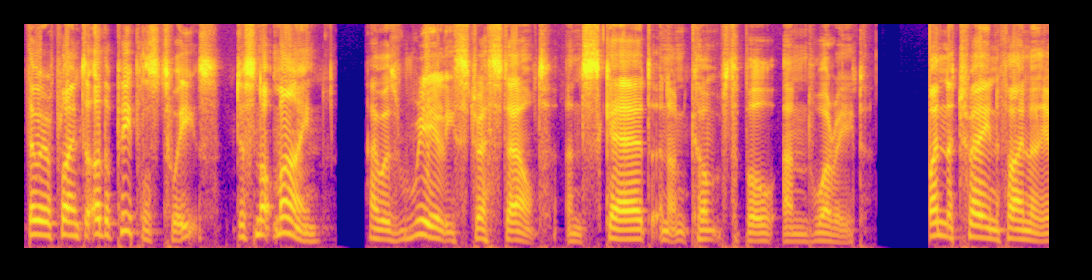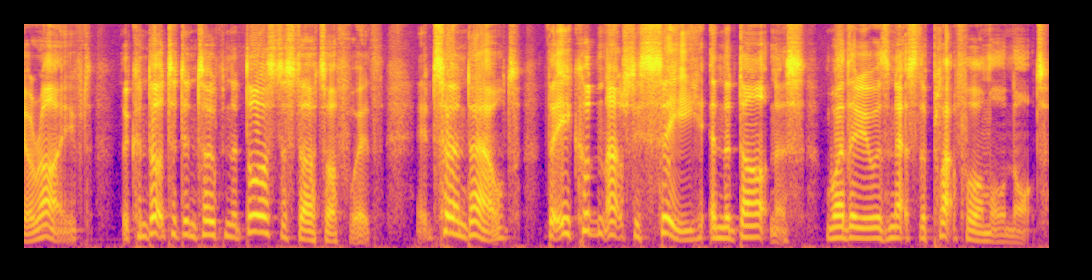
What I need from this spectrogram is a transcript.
They were replying to other people's tweets, just not mine. I was really stressed out and scared and uncomfortable and worried. When the train finally arrived, the conductor didn't open the doors to start off with. It turned out that he couldn't actually see in the darkness whether he was next to the platform or not.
